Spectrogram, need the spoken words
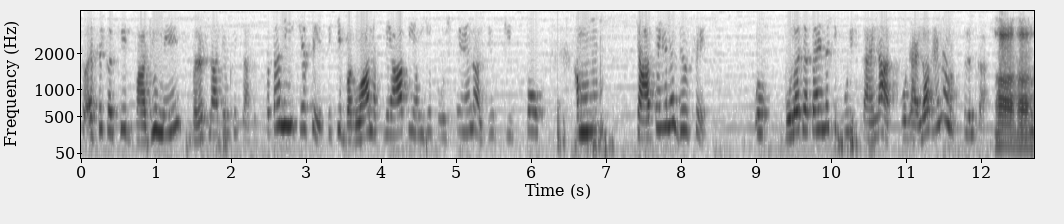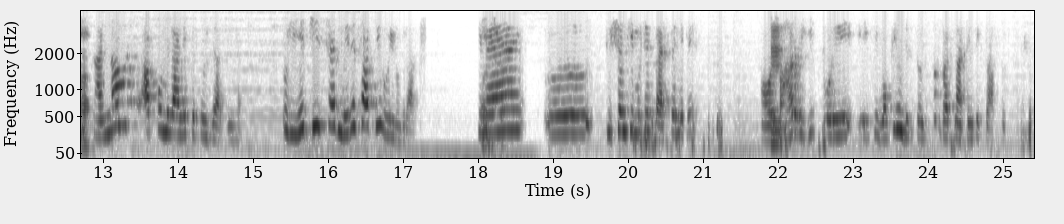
तो ऐसे करके बाजू में भरतनाट्यम के क्लासेस पता नहीं कैसे देखिए भगवान अपने आप ही हम जो सोचते हैं ना जिस चीज़ को हम चाहते हैं ना दिल से वो बोला जाता है ना कि पूरी कायनात वो डायलॉग है ना उस फ़िल्म का? हाँ, हाँ, हाँ. कायनात आपको मिलाने पे तुल जाती है। तो ये चीज़ शायद मेरे साथ ही हुई रुद्राक्ष। कि अच्छा। मैं ट्यूशन की मुझे पैसे मिले और हम्म। बाहर रही थोड़े एक ही वॉकिंग डिस्टेंस पर भरतनाट्यम के क्लासेस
